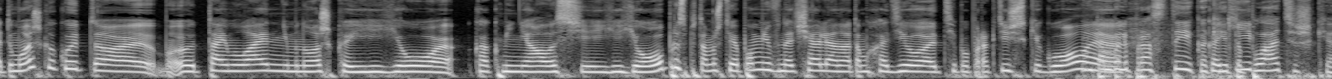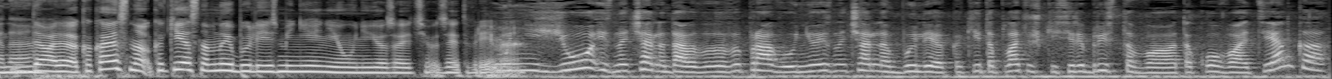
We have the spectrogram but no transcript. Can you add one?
А ты можешь какой-то э, таймлайн немножко ее, как менялся ее образ? Потому что я помню, вначале она там ходила, типа, практически голая. Ну, там были простые какие-то какие... платьишки, да. Да, да. Какая основ... Какие основные были изменения у нее за, эти... за это время? У нее изначально, да, вы, вы правы, у нее изначально были какие-то платьишки серебристого такого оттенка,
